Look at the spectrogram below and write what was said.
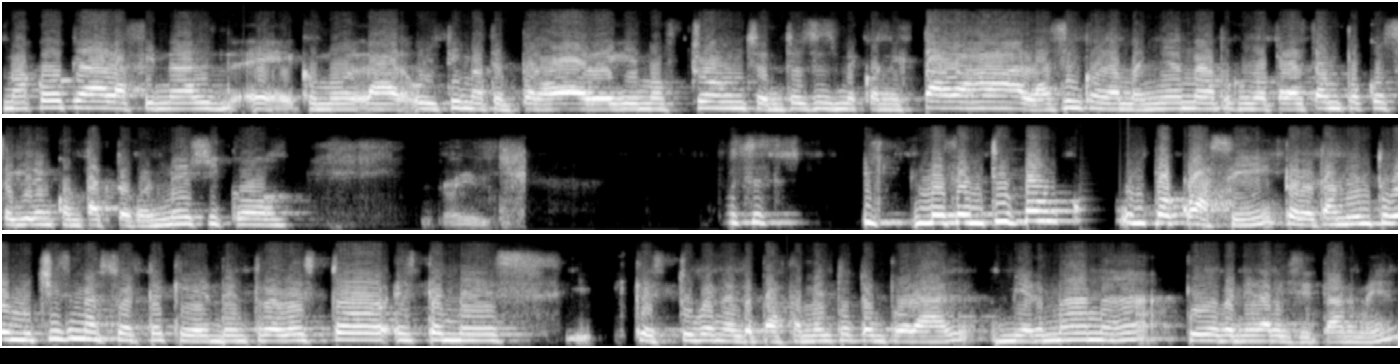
me acuerdo que era la final, eh, como la última temporada de Game of Thrones, entonces me conectaba a las 5 de la mañana como para estar un poco, seguir en contacto con México. Entonces, me sentí un poco así, pero también tuve muchísima suerte que dentro de esto, este mes que estuve en el departamento temporal, mi hermana pudo venir a visitarme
